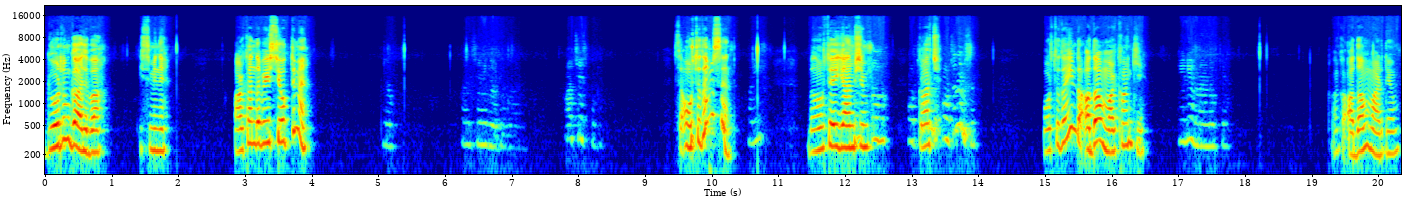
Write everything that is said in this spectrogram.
Gördüm galiba ismini. Arkanda birisi yok değil mi? Ben seni gördüm. Aç es buldum. Sen ortada mısın? Hayır. Ben ortaya gelmişim. Dolu. Ortada, Kaç. Ortada mısın? Ortadayım da adam var kanki. Geliyorum ben ortaya. Kanka adam var diyorum.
